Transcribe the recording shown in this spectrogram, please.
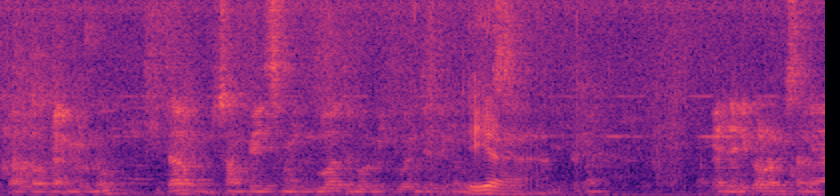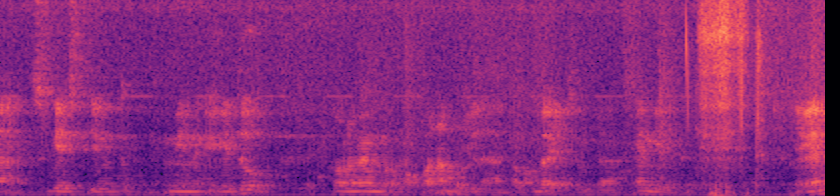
kalau nggak minum kita sampai seminggu atau dua minggu aja dengan Iya. gitu kan. Oke, jadi kalau misalnya sugesti untuk minum kayak gitu kalau memang bermanfaat alhamdulillah kalau enggak ya sudah kan gitu ya kan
